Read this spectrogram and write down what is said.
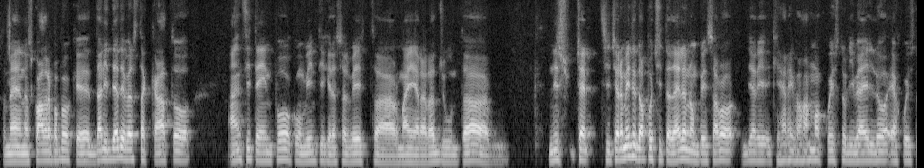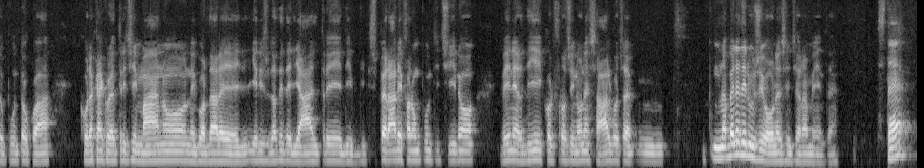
È una squadra proprio che dà l'idea di aver staccato anzitempo, convinti che la salvezza ormai era raggiunta. Ness- cioè, sinceramente dopo Cittadella non pensavo arri- che arrivavamo a questo livello e a questo punto qua con la calcolatrice in mano, nel guardare i risultati degli altri, di, di sperare di fare un punticino venerdì col Frosinone salvo, cioè mh, una bella delusione sinceramente. Ste?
